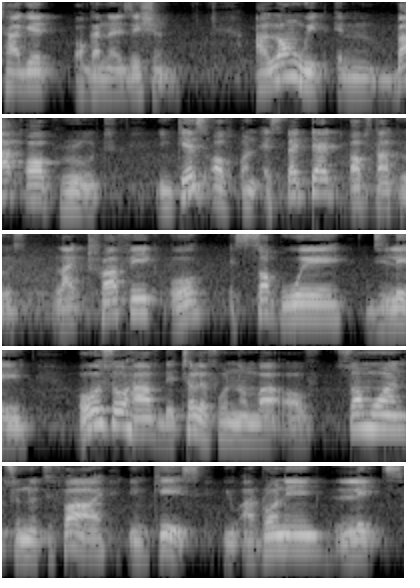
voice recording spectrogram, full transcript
target organization along with a backup route in case of unexpected obstacles like traffic or a subway delay. Also have the telephone number of someone to notify in case you are running late.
